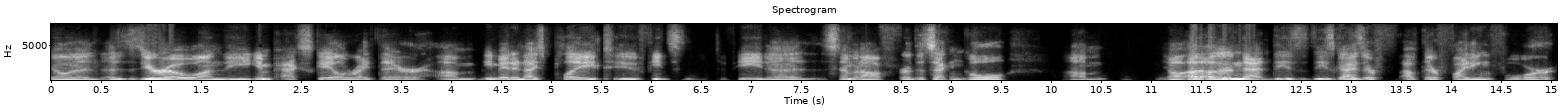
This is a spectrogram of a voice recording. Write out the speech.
you know, a, a, zero on the impact scale right there. Um, he made a nice play to feed feed uh, Seminoff for the second goal. Um, you know, other than that, these these guys are out there fighting for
